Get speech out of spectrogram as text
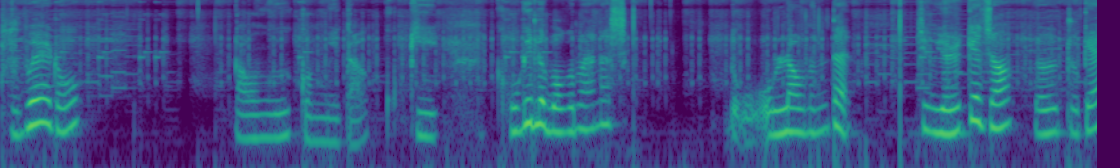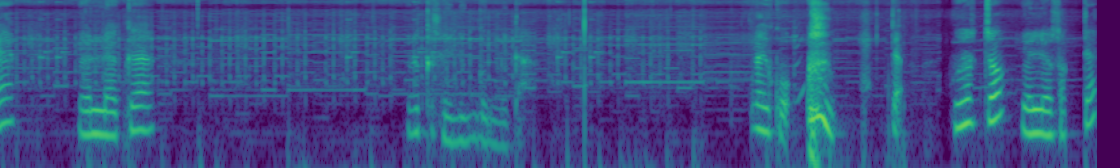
두 배로 나올 겁니다. 고기 고기를 먹으면 하나씩 또 올라오는데 지금 10개죠? 12개, 14개 이렇게 되는 겁니다. 아이고. 자 보셨죠? 16개?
